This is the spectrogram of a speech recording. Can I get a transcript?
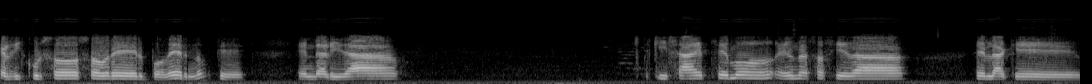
el discurso sobre el poder, ¿no? Que en realidad quizás estemos en una sociedad en la que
